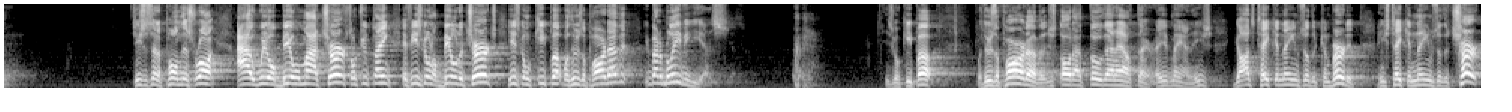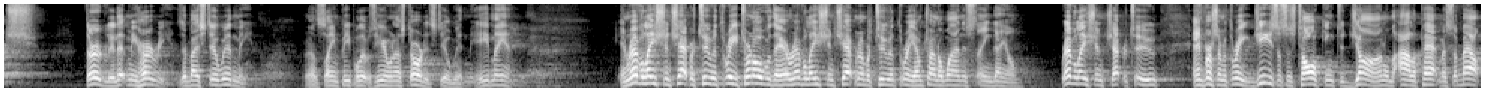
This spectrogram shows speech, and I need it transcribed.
Jesus said, Upon this rock I will build my church. Don't you think if he's going to build a church, he's going to keep up with who's a part of it? You better believe he is. he's going to keep up with who's a part of it. I just thought I'd throw that out there. Amen. He's, God's taking names of the converted, He's taking names of the church. Thirdly, let me hurry. Is everybody still with me? Well, the same people that was here when I started still with me. Amen. In Revelation chapter 2 and 3, turn over there, Revelation chapter number 2 and 3. I'm trying to wind this thing down. Revelation chapter 2 and verse number 3. Jesus is talking to John on the Isle of Patmos about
